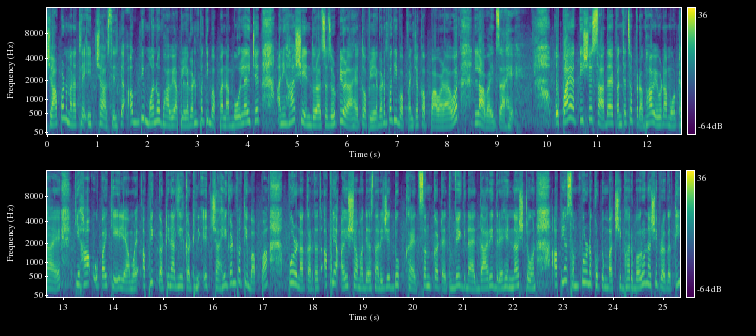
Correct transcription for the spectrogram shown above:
ज्या पण मनातल्या इच्छा असतील त्या अगदी मनोभावे आपल्याला गणपती बाप्पांना बोलायचे आहेत आणि हा शेंदुराचा जो टिळा आहे तो आपल्याला गणपती बाप्पांच्या कपाळावर लावायचं आहे. उपाय अतिशय साधा आहे पण त्याचा प्रभाव एवढा मोठा आहे की हा उपाय केल्यामुळे आपली कठीणातील कठीण इच्छा ही गणपती बाप्पा पूर्ण करतात. आपल्या आयुष्यामध्ये असणारे जे दुःख आहेत संकट आहेत विघ्न आहेत दारिद्र्य हे नष्ट होऊन आपल्या संपूर्ण कुटुंबाची भरभरून अशी प्रगती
